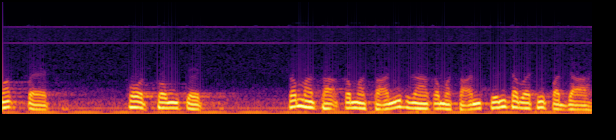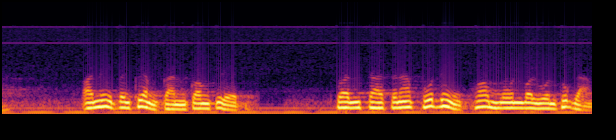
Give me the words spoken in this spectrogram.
มรรคแปดโพชทรงเจ็ดสมถกรรมฐานวิทนากรรมฐานศีลสมาธิปัญญา อันนี้เป็นเครื่องกันกองกิเลสส่วนศาสนาพุทธนี่ข้อมูลบรรลุทุกอย่าง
